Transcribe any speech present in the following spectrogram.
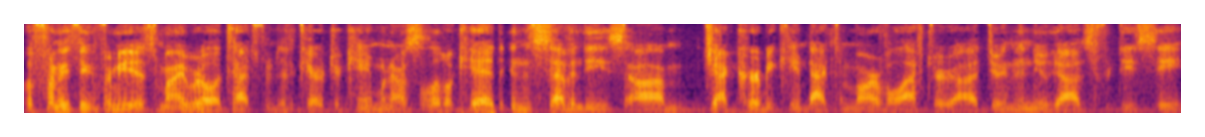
The funny thing for me is my real attachment to the character came when I was a little kid. In the 70s, um, Jack Kirby came back to Marvel after uh, doing the New Gods for DC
